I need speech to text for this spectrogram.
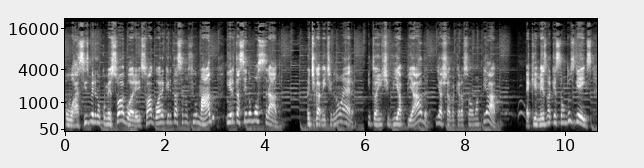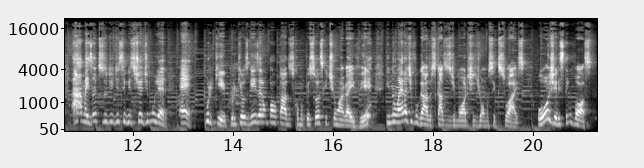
O racismo ele não começou agora, ele só agora que ele tá sendo filmado e ele tá sendo mostrado. Antigamente ele não era. Então a gente via a piada e achava que era só uma piada. É que mesmo a questão dos gays. Ah, mas antes o Didi se vestia de mulher. É, por quê? Porque os gays eram pautados como pessoas que tinham HIV e não era divulgado os casos de morte de homossexuais. Hoje eles têm voz.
